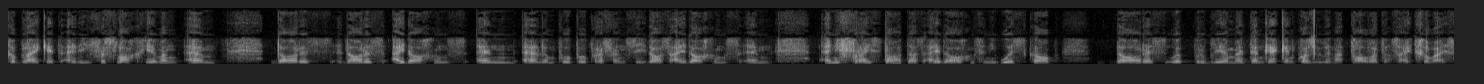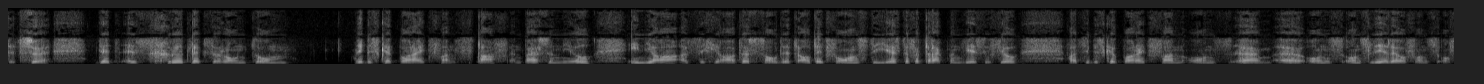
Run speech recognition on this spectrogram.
gebleik het uit die verslaggewing? Ehm um, daar is daar is uitdagings in uh, Limpopo provinsie. Daar's uitdagings in in die Vrystaat, daar's uitdagings in die Oos-Kaap. Daar is ook probleme dink ek in KwaZulu-Natal wat ons uitgewys het. So dit is grootliks rondom die beskikbaarheid van staf en personeel. En ja as psigiaters sal dit altyd vir ons die eerste vertrekpunt wees hoeveel wat is die beskikbaarheid van ons ehm um, uh, ons ons lede of ons of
